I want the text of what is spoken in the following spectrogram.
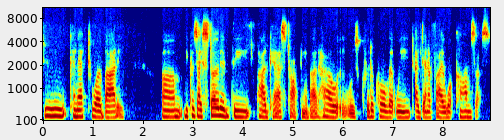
to connect to our body um, because I started the podcast talking about how it was critical that we identify what calms us.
